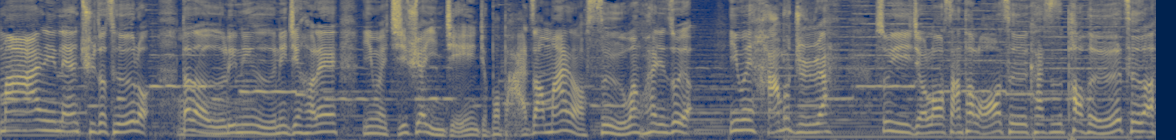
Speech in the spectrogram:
买一辆出租车了。到了二零零二年前后呢，因为急需要用钱，就把牌照卖了十二万块钱左右，因为 hand 不住啊。所以就拿三套拉车开始跑黑车了。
